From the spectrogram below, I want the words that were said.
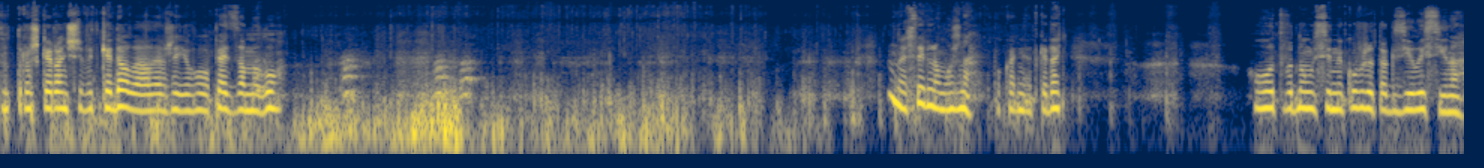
Тут трошки раніше відкидали, але вже його опять замило. Не сильно можна поки не відкидати. От в одному сіннику вже так з'їли сіна.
